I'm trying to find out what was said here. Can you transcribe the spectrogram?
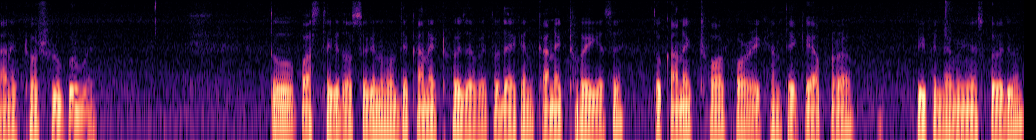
কানেক্ট হওয়া শুরু করবে। তো পাঁচ থেকে দশ সেকেন্ডের মধ্যে কানেক্ট হয়ে যাবে। তো দেখেন কানেক্ট হয়ে গেছে। তো কানেক্ট হওয়ার পর এখান থেকে আপনারা ভিপিএনটা মিনিমাইজ করে দেবেন।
